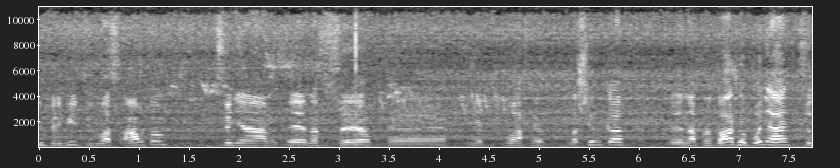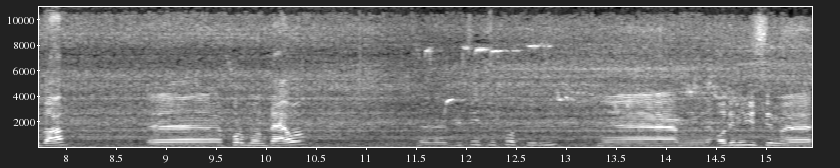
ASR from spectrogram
Всім привіт від Лас Авто. Сьогодні е, у нас е, е, є класна машинка на продажу. Боня сюди. Ford Mondeo. Е, 2006 рік. Е, 1.8 е,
